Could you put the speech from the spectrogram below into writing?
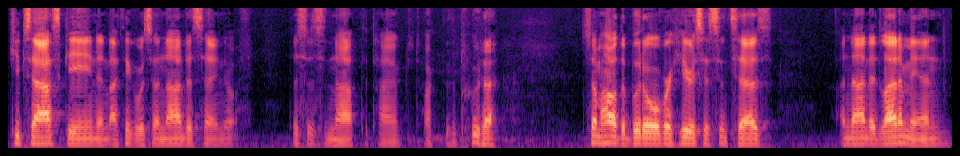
keeps asking, and I think it was Ananda saying, no, this is not the time to talk to the Buddha. Somehow the Buddha overhears this and says, Ananda, let him in.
